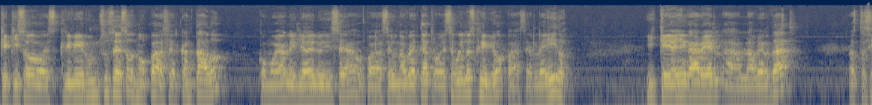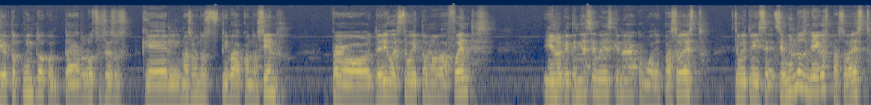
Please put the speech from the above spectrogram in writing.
que quiso escribir un suceso no para ser cantado, como era la Ilíada y la Odisea, o para hacer una obra de teatro. Ese güey lo escribió para ser leído. y quería llegar él a la verdad, hasta cierto punto contar los sucesos que él más o menos iba conociendo. Pero te digo, este güey tomaba fuentes. Y lo que tenía ese güey es que no era como de pasó esto. Este güey te dice, según los griegos pasó esto.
